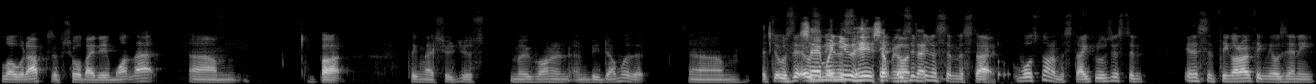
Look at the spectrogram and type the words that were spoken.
blow it up because I'm sure they didn't want that. Um, but I think they should just move on and, and be done with it. Um, it, it was, it Sam, an when you hear something it was like an that- innocent mistake. Well, it's not a mistake, but it was just an innocent thing. I don't think there was any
